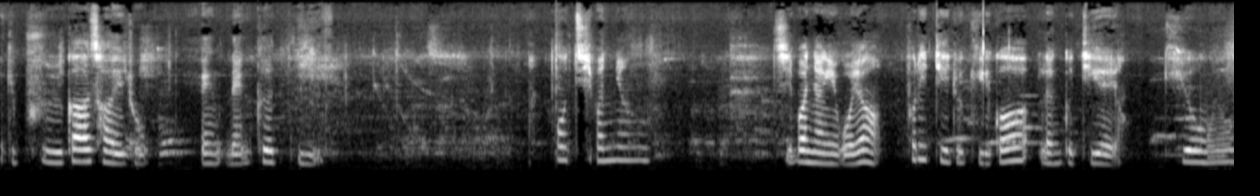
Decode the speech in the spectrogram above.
여기 불가사의족 랭크 2. 어 집안양. 집안양이고요. 프리티족이고 랭크 D예요. 귀여워요.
